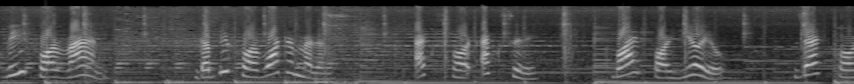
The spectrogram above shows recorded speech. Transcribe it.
V for van, W for watermelon, X for X-ray, for you. That's for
